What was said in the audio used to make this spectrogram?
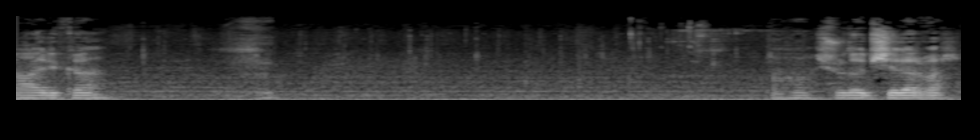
Harika. Aha şurada bir şeyler var.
